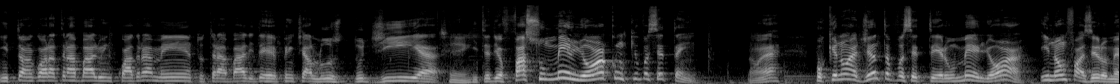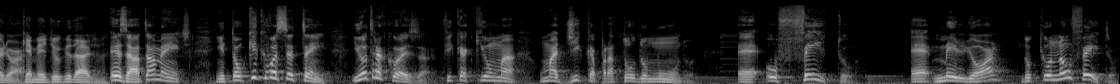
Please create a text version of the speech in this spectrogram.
Então agora trabalhe o enquadramento, trabalhe de repente a luz do dia, Sim. entendeu? Faça o melhor com o que você tem, não é? Porque não adianta você ter o melhor e não fazer o melhor. Que é mediocridade, né? Exatamente. Então, o que, que você tem? E outra coisa, fica aqui uma, uma dica para todo mundo. É, o feito é melhor do que o não feito.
